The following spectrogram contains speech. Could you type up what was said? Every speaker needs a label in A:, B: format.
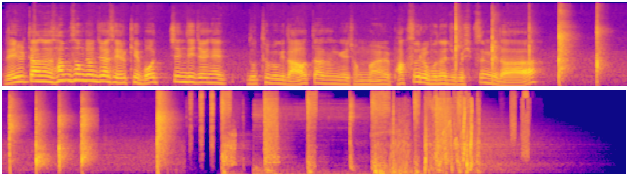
A: 네, 일단은 삼성전자에서 이렇게 멋진 디자인의 노트북이 나왔다는 게 정말 박수를 보내주고 싶습니다.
